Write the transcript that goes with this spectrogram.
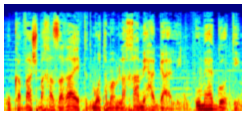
הוא כבש בחזרה את אדמות הממלכה מהגלים ומהגותים,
